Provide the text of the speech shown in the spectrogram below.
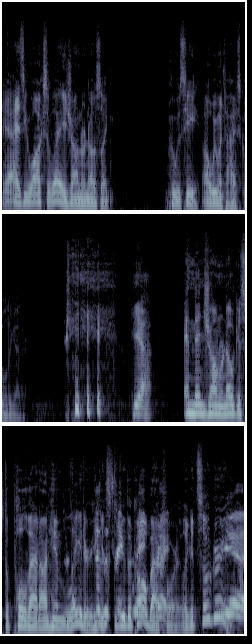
Yeah. as he walks away, Jean Reno's like, "Who was he? Oh, we went to high school together." Yeah. And then Jean Reno gets to pull that on him later. He gets to do the callback right. for it. Like it's so great. Yeah.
